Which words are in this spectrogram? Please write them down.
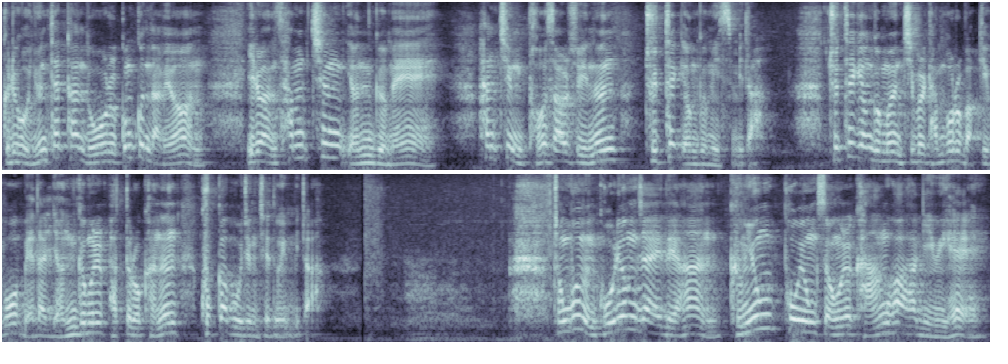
그리고 윤택한 노후를 꿈꾼다면 이러한 3층 연금에 한층 더 쌓을 수 있는 주택연금이 있습니다. 주택연금은 집을 담보로 맡기고 매달 연금을 받도록 하는 국가보증제도입니다. 정부는 고령자에 대한 금융 포용성을 강화하기 위해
